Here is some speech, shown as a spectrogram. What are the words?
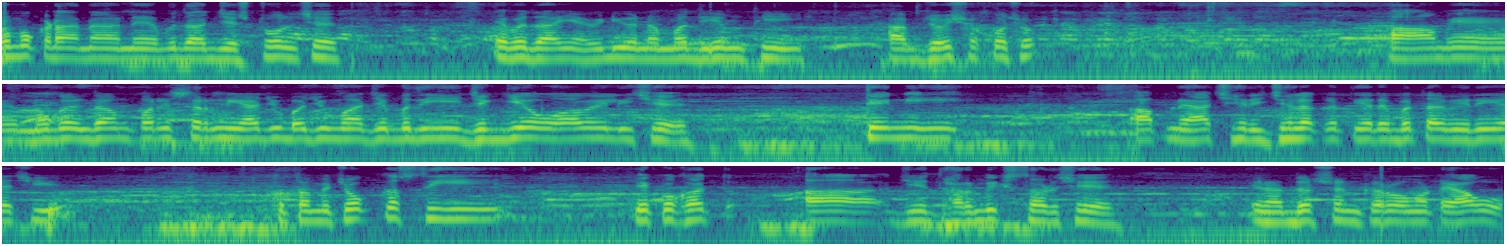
રમકડાના ને બધા જે સ્ટોલ છે, એ બધા અહીંયા વિડીયોના માધ્યમથી આપ જોઈ શકો છો. અમે મોગલધામ પરિસરની આજુબાજુમાં જે બધી જગ્યાઓ આવેલી છે, તેની આપને આછેરી ઝલક અત્યારે બતાવી રહ્યા છીએ. તો તમે ચોક્કસથી એક વખત આ જે ધાર્મિક સ્થળ છે, એના દર્શન કરવા માટે આવો.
